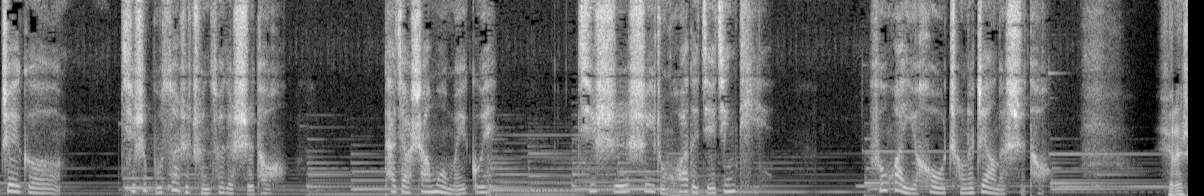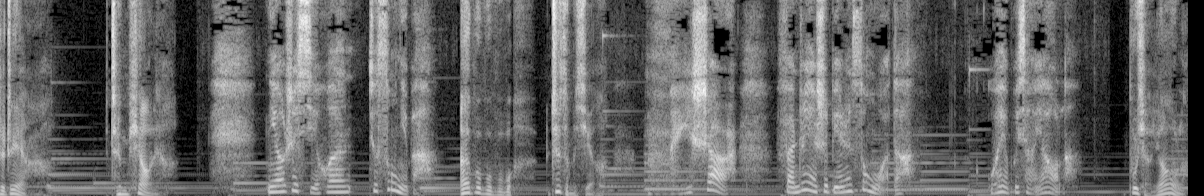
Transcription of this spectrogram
这个其实不算是纯粹的石头，它叫沙漠玫瑰，其实是一种花的结晶体，风化以后成了这样的石头。原来是这样啊，真漂亮。你要是喜欢，就送你吧。哎，不不不不，这怎么行啊？没事儿，反正也是别人送我的，我也不想要了。不想要了？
